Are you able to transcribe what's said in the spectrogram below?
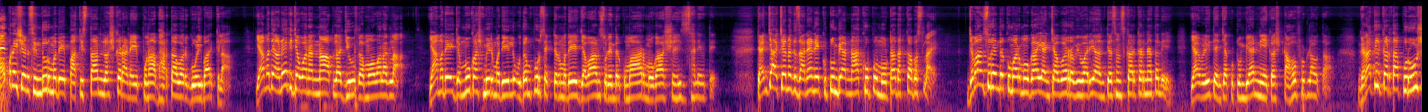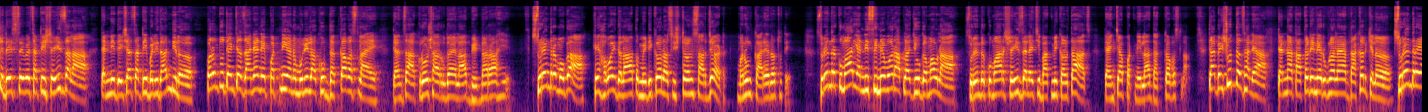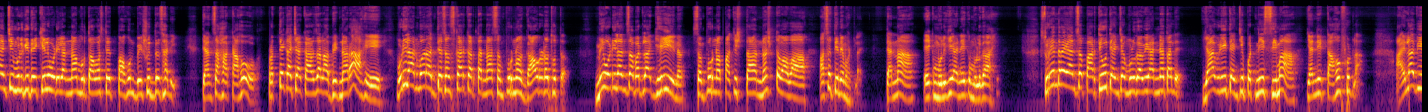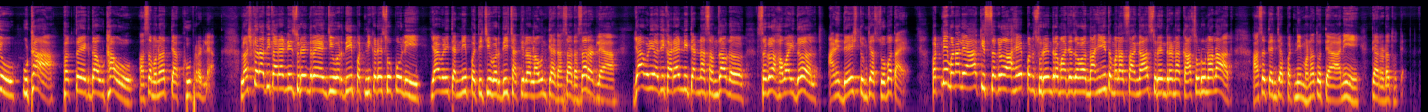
Operation सिंदूरमध्ये Pakistan लष्कराने पुन्हा भारतावर गोळीबार केला यामध्ये अनेक जवानांना आपला जीव गमवावा लागला यामध्ये जम्मू काश्मीरमधील उधमपूर सेक्टरमध्ये जवान सुरेंद्र कुमार मोगा शहीद झाले होते त्यांच्या अचानक जाण्याने कुटुंबियांना खूप मोठा धक्का बसलाय. जवान सुरेंद्र कुमार मोगा यांच्यावर रविवारी अंत्यसंस्कार करण्यात आले. यावेळी त्यांच्या कुटुंबियांनी एक टाहो फोडला होता. घरातील करता पुरुष देशसेवेसाठी शहीद झाला. त्यांनी देशासाठी बलिदान दिलं. परंतु त्यांच्या जाण्याने पत्नी आणि मुलीला खूप धक्का बसलाय. त्यांचा आक्रोश हा हृदयाला भेटणारा आहे. सुरेंद्र मोगा हे हवाई दलात मेडिकल असिस्टंट सार्जंट म्हणून कार्यरत होते. सुरेंद्र कुमार यांनी सीमेवर आपला जीव गमावला. सुरेंद्र कुमार शहीद झाल्याची बातमी कळताच त्यांच्या पत्नीला धक्का बसला. त्या बेशुद्ध झाल्या. त्यांना तातडीने रुग्णालयात दाखल केलं. सुरेंद्र यांची मुलगी देखील वडिलांना मृतावस्थेत पाहून बेशुद्ध झाली. त्यांचा हा टाहो प्रत्येकाच्या काळजाला भिडणारा आहे. वडिलांवर अंत्यसंस्कार करताना संपूर्ण गाव रडत होतं. मी वडिलांचा बदला घेईन. संपूर्ण पाकिस्तान नष्ट व्हावा असं तिने म्हटलंय. त्यांना एक मुलगी आणि एक मुलगा आहे. सुरेंद्र यांचं पार्थिव त्यांच्या मूळ गावी आणण्यात आले. यावेळी त्यांची पत्नी सीमा यांनी टाहो फोडला. आय लव्ह यू उठा. फक्त एकदा उठाओ असं म्हणत त्या खूप रडल्या. लष्कर अधिकाऱ्यांनी सुरेंद्र यांची वर्दी पत्नीकडे सोपवली. यावेळी त्यांनी पतीची वर्दी छातीला लावून त्या ढसा ढसा रडल्या. यावेळी अधिकाऱ्यांनी त्यांना समजावलं सगळं हवाई दल आणि देश तुमच्यासोबत आहे. पत्नी म्हणाल्या की सगळं आहे पण सुरेंद्र माझ्याजवळ नाही तर मला सांगा सुरेंद्रना का सोडून आलात? असं त्यांच्या पत्नी म्हणत होत्या आणि त्या रडत होत्या.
